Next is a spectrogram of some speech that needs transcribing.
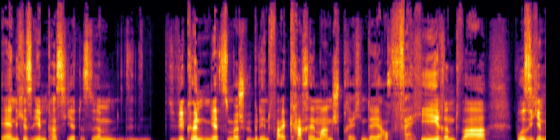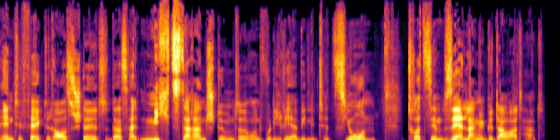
Ähnliches eben passiert ist. Ähm, wir könnten jetzt zum Beispiel über den Fall Kachelmann sprechen, der ja auch verheerend war, wo sich im Endeffekt rausstellte, dass halt nichts daran stimmte und wo die Rehabilitation trotzdem sehr lange gedauert hat.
